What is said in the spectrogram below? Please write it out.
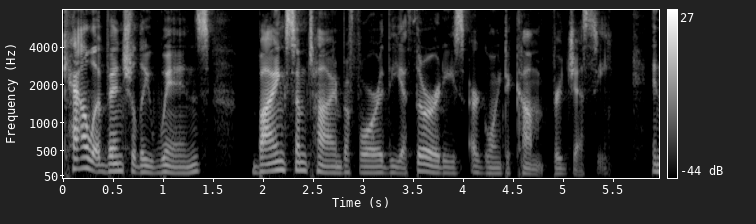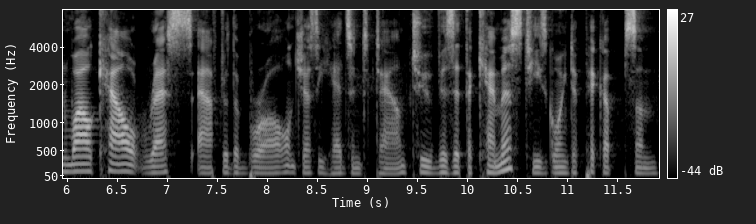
Cal eventually wins, buying some time before the authorities are going to come for Jesse. And while Cal rests after the brawl, Jesse heads into town to visit the chemist. He's going to pick up some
